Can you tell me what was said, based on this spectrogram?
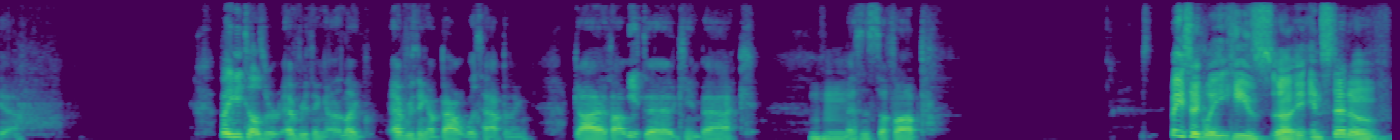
Yeah. But he tells her everything, uh, like everything about what's happening. Guy I thought was dead came back, hmm messing stuff up. Basically, he's uh, instead of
